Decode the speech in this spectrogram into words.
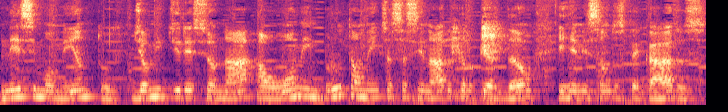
nesse momento de eu me direcionar ao homem brutalmente assassinado pelo perdão e remissão dos pecados?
